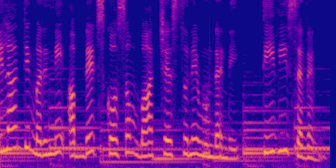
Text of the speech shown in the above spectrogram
ఇలాంటి మరిన్ని అప్డేట్స్ కోసం వాచ్ చేస్తూనే ఉండండి. TV seven.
